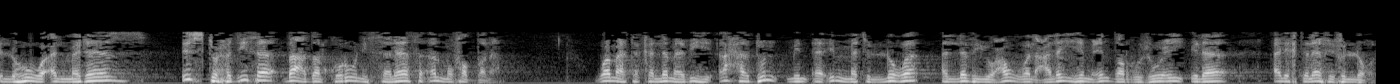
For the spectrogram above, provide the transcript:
اللي هو المجاز استحدث بعد القرون الثلاثة المفضلة وما تكلم به أحد من أئمة اللغة الذي يعول عليهم عند الرجوع إلى الاختلاف في اللغة.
